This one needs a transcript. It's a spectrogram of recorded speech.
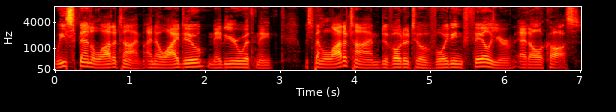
we spend a lot of time, I know I do, maybe you're with me, we spend a lot of time devoted to avoiding failure at all costs.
